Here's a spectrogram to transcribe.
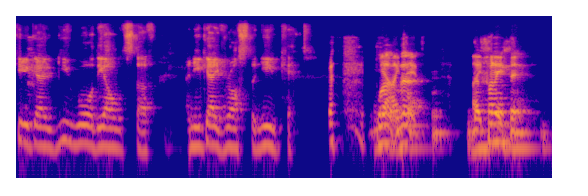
Hugo, you wore the old stuff and you gave Ross the new kit. yeah, well, I the, did. The I funny did. thing,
